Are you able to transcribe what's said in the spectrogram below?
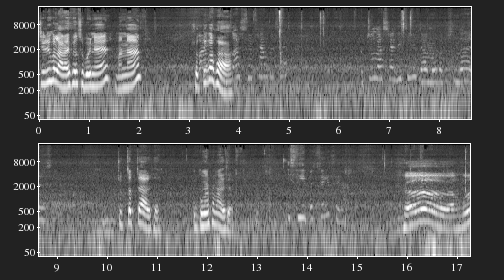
চিরুনি বলে আড়াই ফেলছে বইনের মান্নাত। সত্যি কথা? চুপচাপ চা আছে ঘুমের সময় আছে ইসি পেছে গেছে না হো আম্মু।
